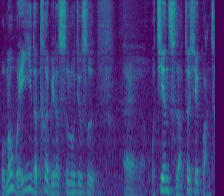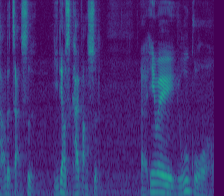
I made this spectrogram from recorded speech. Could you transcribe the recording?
我们唯一的特别的思路就是，呃，我坚持啊，这些馆藏的展示一定要是开放式的，呃，因为如果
